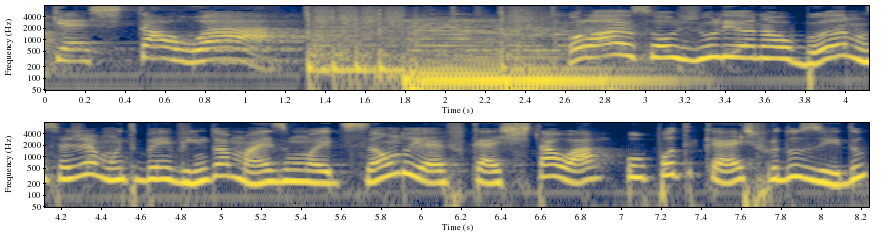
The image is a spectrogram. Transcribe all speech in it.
IFCast Tauá. Olá, eu sou Juliana Albano. Seja muito bem-vindo a mais uma edição do IFCast Tauá, o podcast produzido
